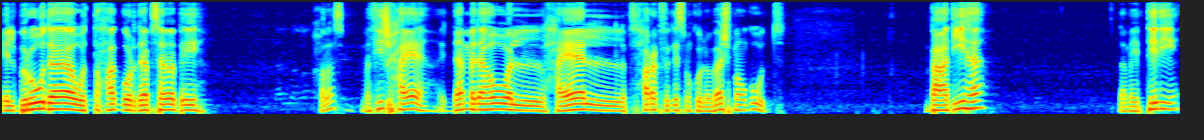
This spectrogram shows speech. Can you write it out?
البرودة والتحجر ده بسبب إيه؟ خلاص مفيش حياة. الدم ده هو الحياة اللي بتتحرك في الجسم كله مبقاش موجود. بعديها لما يبتدي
